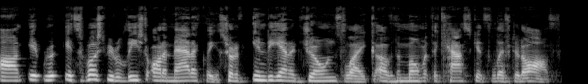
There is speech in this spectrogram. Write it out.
um, it re- it's supposed to be released automatically, sort of Indiana Jones like of the moment the casket's lifted off.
